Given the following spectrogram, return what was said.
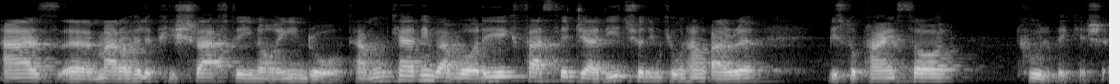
از مراحل پیشرفت این آین رو تموم کردیم و وارد یک فصل جدید شدیم که اون هم قرار 25 سال طول بکشه.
